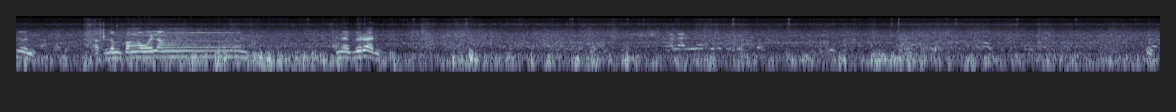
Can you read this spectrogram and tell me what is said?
Yun. Tatlong pangawil ang sinabiran. guys! Ito na naman! Bayaw!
